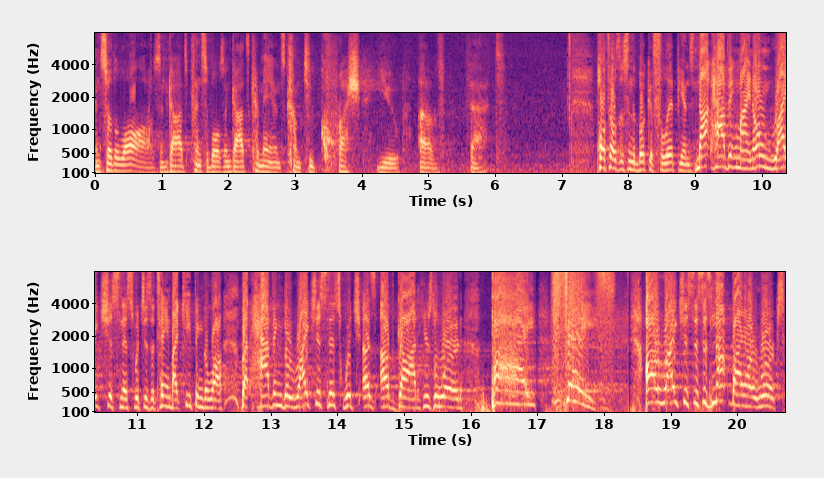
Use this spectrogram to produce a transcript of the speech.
And so the laws and God's principles and God's commands come to crush you of that. Paul tells us in the book of Philippians, not having mine own righteousness, which is attained by keeping the law, but having the righteousness which is of God, here's the word, by faith our righteousness is not by our works.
